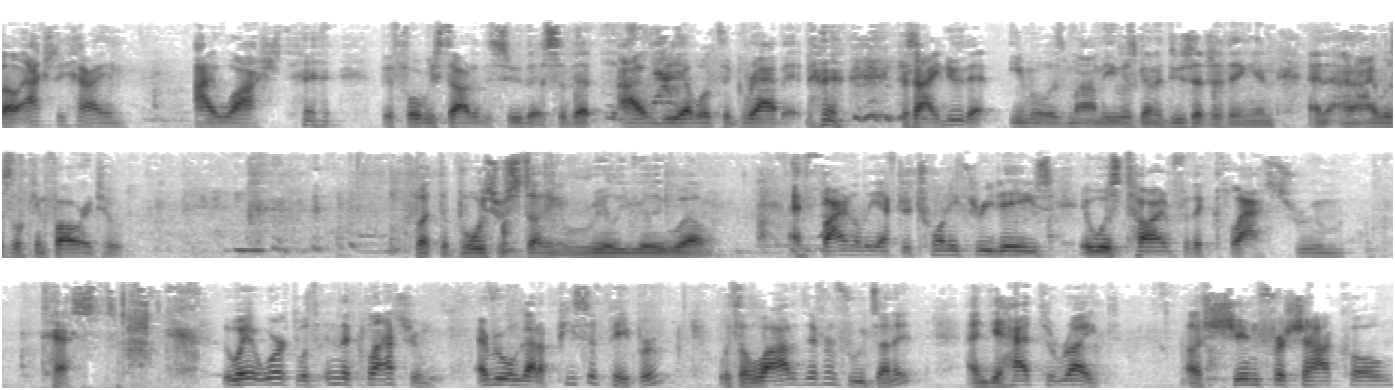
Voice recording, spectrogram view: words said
Well, actually, Chaim, I washed before we started the Suda so that I would be able to grab it. Because I knew that Ema mommy was going to do such a thing and, and, and I was looking forward to it. But the boys were studying really, really well. And finally, after 23 days, it was time for the classroom test. The way it worked was in the classroom, everyone got a piece of paper with a lot of different foods on it, and you had to write a shin for shakol,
